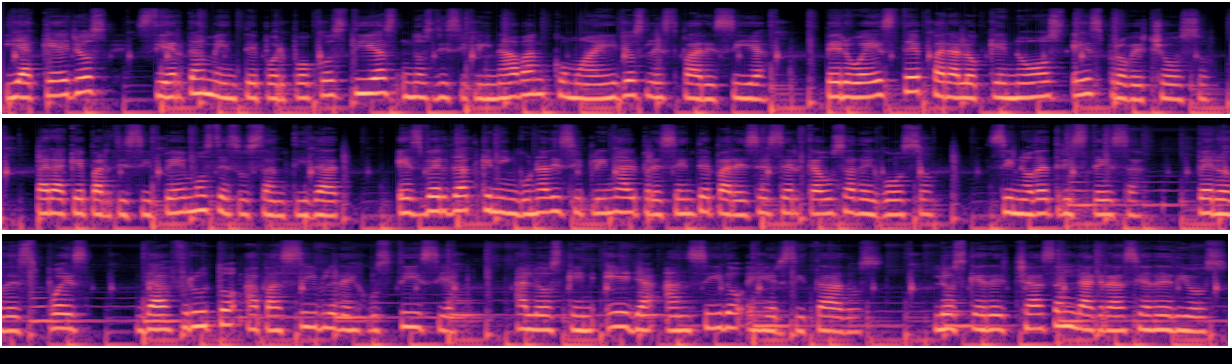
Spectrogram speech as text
Y aquellos Ciertamente por pocos días nos disciplinaban como a ellos les parecía, pero este para lo que nos es provechoso, para que participemos de su santidad. Es verdad que ninguna disciplina al presente parece ser causa de gozo, sino de tristeza, pero después da fruto apacible de justicia a los que en ella han sido ejercitados, los que rechazan la gracia de Dios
